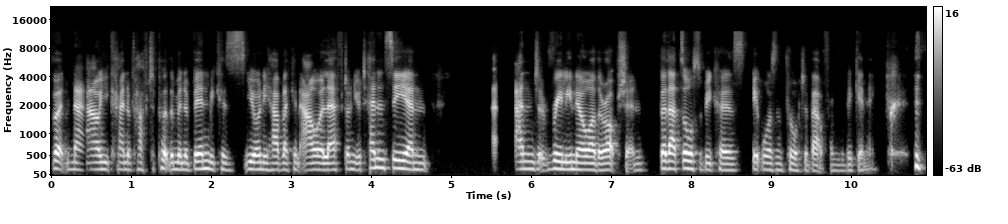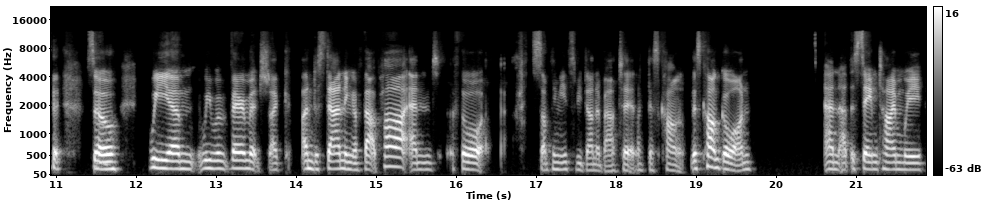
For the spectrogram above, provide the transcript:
But now you kind of have to put them in a bin because you only have like an hour left on your tenancy and and really no other option. But that's also because it wasn't thought about from the beginning. so we um we were very much like understanding of that part and thought something needs to be done about it. Like this can't this can't go on. And at the same time we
